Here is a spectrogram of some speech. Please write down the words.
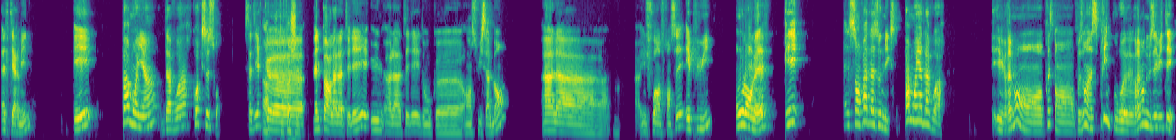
elle termine et pas moyen d'avoir quoi que ce soit. C'est-à-dire Ah, que euh, elle parle à la télé, une à la télé donc euh, en suisse allemand, à la une fois en français, et puis on l'enlève et elle s'en va de la zone mixte. Pas moyen de la voir. Et vraiment en- presque en faisant un sprint pour euh, vraiment nous éviter.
